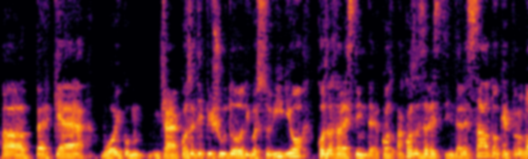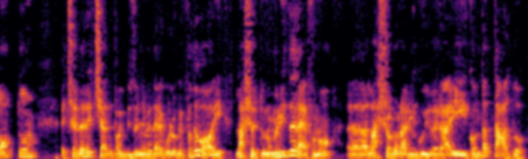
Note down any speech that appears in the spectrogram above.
uh, perché vuoi com- cioè cosa ti è piaciuto di questo video cosa inter- co- a cosa saresti interessato che prodotto eccetera eccetera. Poi bisogna vedere quello che fate voi. Lascia il tuo numero di telefono uh, lascia l'orario in cui verrai contattato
